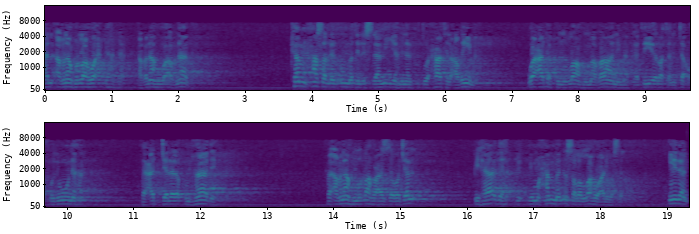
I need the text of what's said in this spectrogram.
هل أغناه الله وحده؟ لا أغناه وأغنى به. كم حصل للأمة الإسلامية من الفتوحات العظيمة؟ وعدكم الله مغانم كثيرة تأخذونها فعجل لكم هذه. فأغناهم الله عز وجل بهذا بمحمد صلى الله عليه وسلم. إذا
